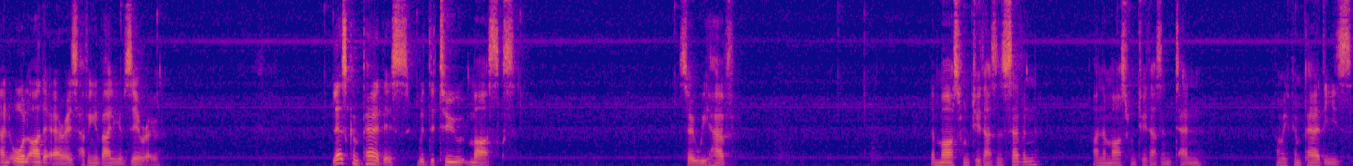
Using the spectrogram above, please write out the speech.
and all other areas having a value of 0. Let's compare this with the two masks. So we have the mask from 2007 and the mask from 2010 and we compare these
